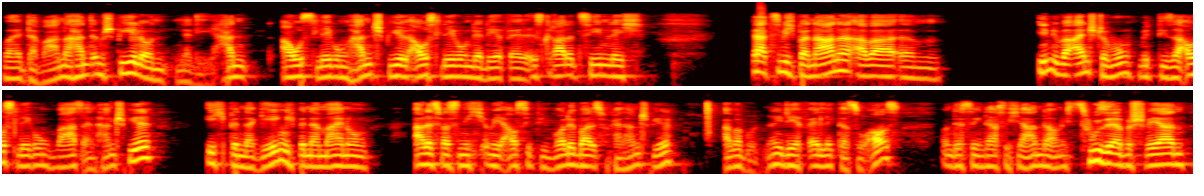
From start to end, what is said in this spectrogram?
weil da war eine Hand im Spiel und ja, die Handauslegung, Handspiel, Auslegung der DFL ist gerade ziemlich, ja, ziemlich Banane, aber ähm, in Übereinstimmung mit dieser Auslegung war es ein Handspiel. Ich bin dagegen, ich bin der Meinung, alles, was nicht irgendwie aussieht wie Volleyball, ist kein Handspiel. Aber gut, ne, die DFL legt das so aus. Und deswegen darf sich Jan da auch nicht zu sehr beschweren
